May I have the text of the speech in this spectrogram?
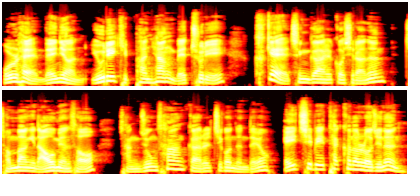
올해 내년 유리 기판향 매출이 크게 증가할 것이라는 전망이 나오면서 장중 상한가를 찍었는데요. HB 테크놀로지는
